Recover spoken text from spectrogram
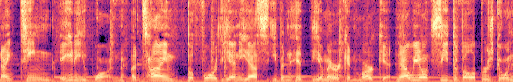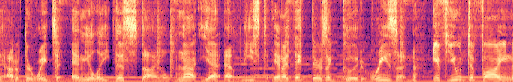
1981, a time before the NES even hit the American market. Now, we don't see developers going out of their way to emulate this style, not yet at least, and I think there's a good reason. If you define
